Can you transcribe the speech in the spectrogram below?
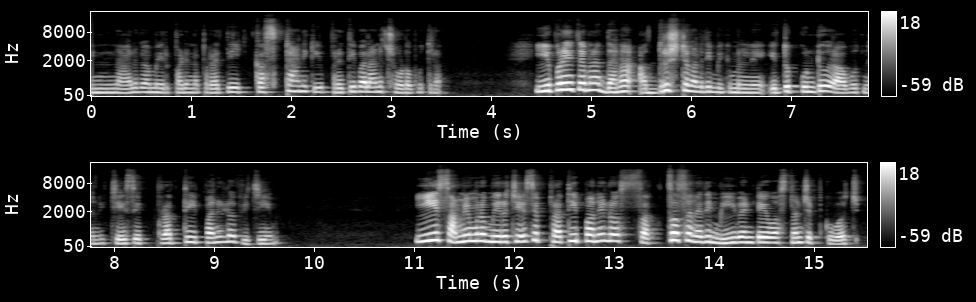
ఇన్నాళ్ళుగా మీరు పడిన ప్రతి కష్టానికి ప్రతిఫలాన్ని చూడబోతున్నారు. విపరీతమైన ధన అదృష్టం అనేది మిమ్మల్ని ఎత్తుక్కుంటూ రాబోతుందని చేసే ప్రతి పనిలో విజయం. ఈ సమయంలో మీరు చేసే ప్రతి పనిలో సక్సెస్ అనేది మీ వెంటే వస్తుందని చెప్పుకోవచ్చు.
